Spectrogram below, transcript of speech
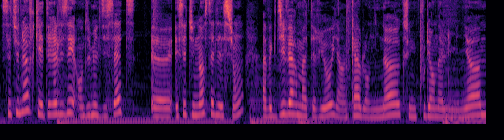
C'est une œuvre qui a été réalisée en 2017 euh, et c'est une installation avec divers matériaux. Il y a un câble en inox, une poulie en aluminium,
